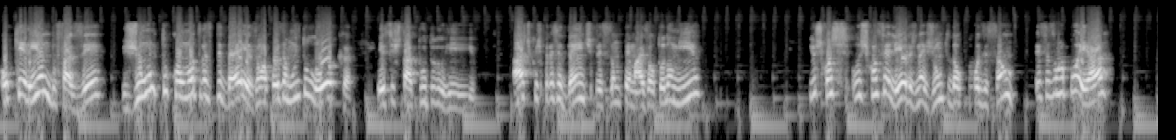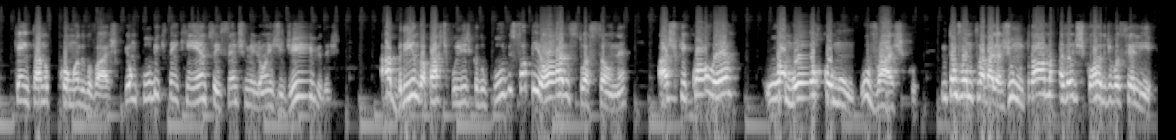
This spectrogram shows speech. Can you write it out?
ou querendo fazer junto com outras ideias. É uma coisa muito louca esse estatuto do Rio. Acho que os presidentes precisam ter mais autonomia e os, os conselheiros, né, junto da oposição, precisam apoiar quem está no comando do Vasco. Porque é um clube que tem 500, 600 milhões de dívidas, abrindo a parte política do clube, só piora a situação, né? Acho que qual é o amor comum? O Vasco. Então vamos trabalhar junto? Ah, mas eu discordo de você ali.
